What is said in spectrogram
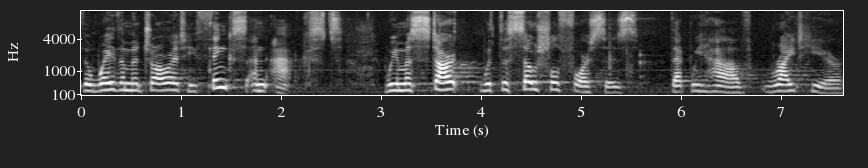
the way the majority thinks and acts, we must start with the social forces that we have right here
